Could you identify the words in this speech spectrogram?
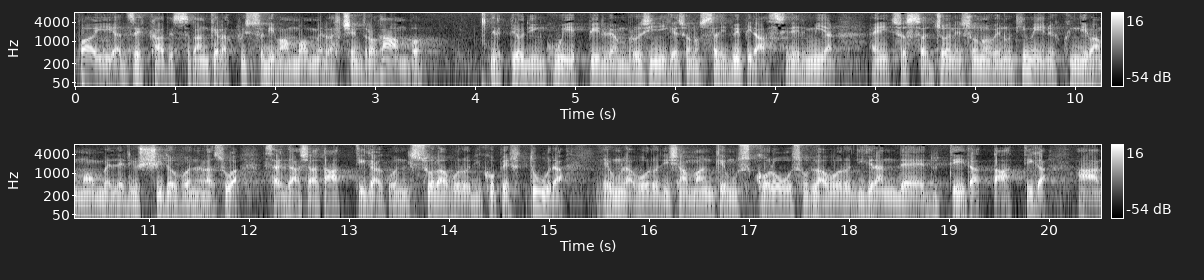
Poi azzeccato è stato anche l'acquisto di Van Bommel al centrocampo, nel periodo in cui Pirlo e Ambrosini, che sono stati due pilastri del Milan, a inizio stagione sono venuti meno e quindi Van Mombel è riuscito con la sua sagacia tattica, con il suo lavoro di copertura e un lavoro diciamo anche muscoloso, un lavoro di grande duttilità tattica a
